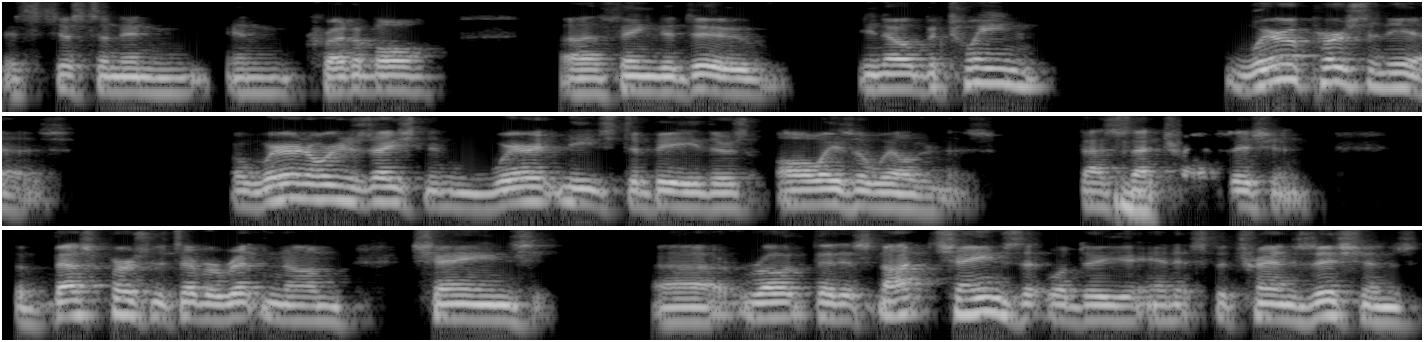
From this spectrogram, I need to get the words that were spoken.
it's just an in, incredible uh, thing to do. You know, between where a person is, or where an organization and where it needs to be, there's always a wilderness. That's mm-hmm. that transition. The best person that's ever written on change uh, wrote that it's not change that will do you in, it's the transitions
